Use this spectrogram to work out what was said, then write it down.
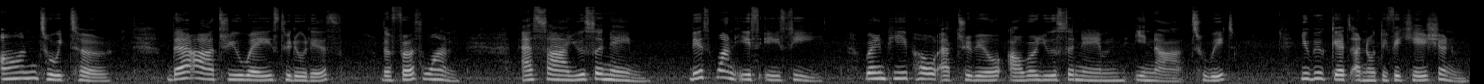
On Twitter, there are three ways to do this. The first one, assign username. This one is easy. When people attribute our username in a tweet, you will get a notification,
